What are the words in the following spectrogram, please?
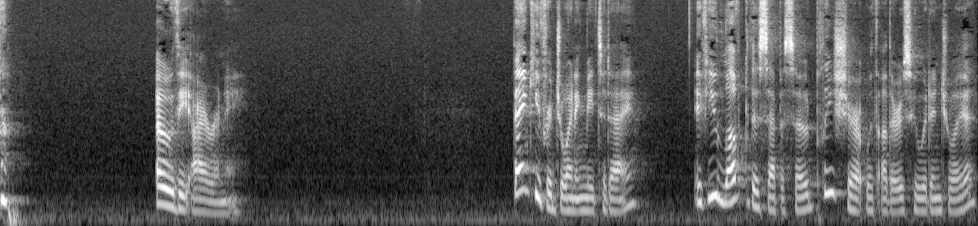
oh, the irony. Thank you for joining me today. If you loved this episode, please share it with others who would enjoy it.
